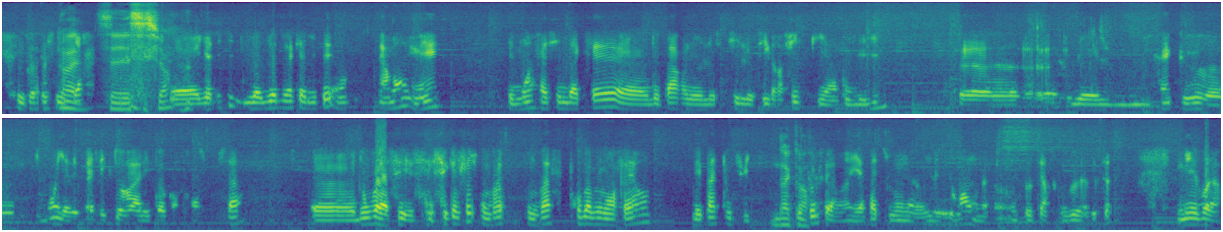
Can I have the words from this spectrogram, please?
Ouais, c'est sûr. Il y a des titres, il y a- il y a de la qualité, hein, clairement, mais c'est moins facile d'accès de par le, le style aussi graphique qui est un peu vieilli. Euh, le, le fait que euh, effectivement, il n'y avait pas de lectorat à l'époque en France pour ça. Euh, donc voilà, c'est quelque chose qu'on va, qu'on va probablement faire, mais pas tout de suite. On D'accord. peut le faire, hein, il n'y a pas de on a, on on, a- on peut faire ce qu'on veut avec ça. Mais voilà,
